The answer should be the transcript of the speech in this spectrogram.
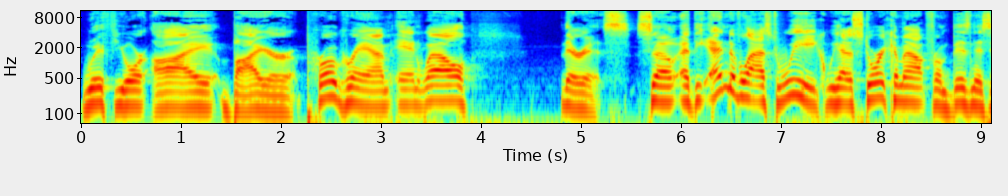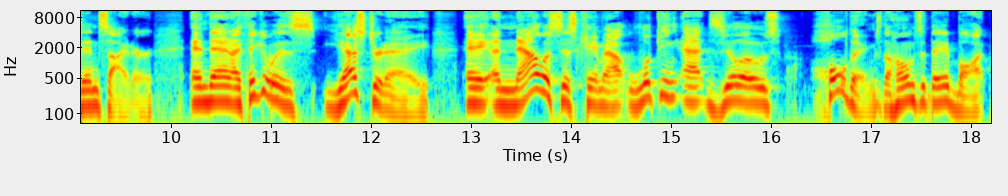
with your iBuyer program. And well, there is. So at the end of last week, we had a story come out from Business Insider, and then I think it was yesterday, a analysis came out looking at Zillow's holdings, the homes that they had bought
